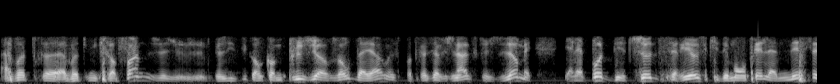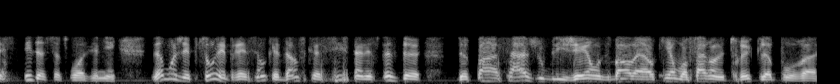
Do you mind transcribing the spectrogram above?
à, votre à votre microphone. Je, je, je l'ai dit comme, plusieurs autres d'ailleurs, c'est pas très original ce que je dis là, mais il n'y avait pas d'études sérieuses qui démontraient la nécessité de ce troisième lien. Là, moi, j'ai plutôt l'impression que dans ce cas-ci, c'est un espèce de, de passage obligé. On dit bon, ben, ok, on va faire un truc là pour euh,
